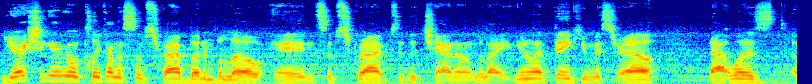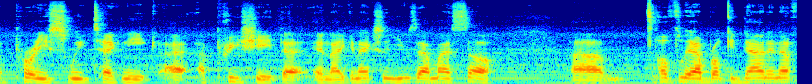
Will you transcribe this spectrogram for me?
You're actually going to go click on the subscribe button below and subscribe to the channel and be like, you know what, thank you, Mr. L. That was a pretty sweet technique. I appreciate that, and I can actually use that myself. Um, hopefully I broke it down enough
